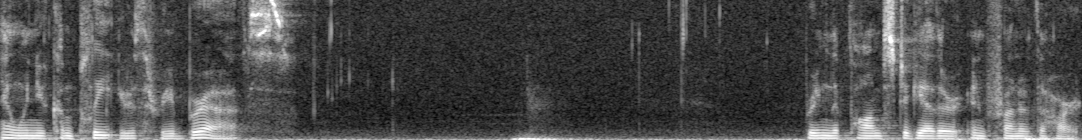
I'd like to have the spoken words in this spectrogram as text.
And when you complete your three breaths, bring the palms together in front of the heart.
